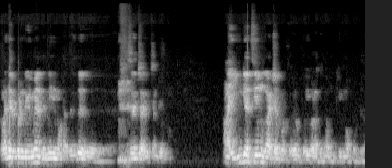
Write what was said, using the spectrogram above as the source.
கலைஞர் பெண்ணையுமே அந்த நீதிமன்றத்துக்கு சிறைச்சாலைக்கு சென்றிருக்கோம் ஆனா இங்க திமுக ஆட்சியை பொறுத்தவரை பொய் வழக்கு தான் முக்கியமா போட்டு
